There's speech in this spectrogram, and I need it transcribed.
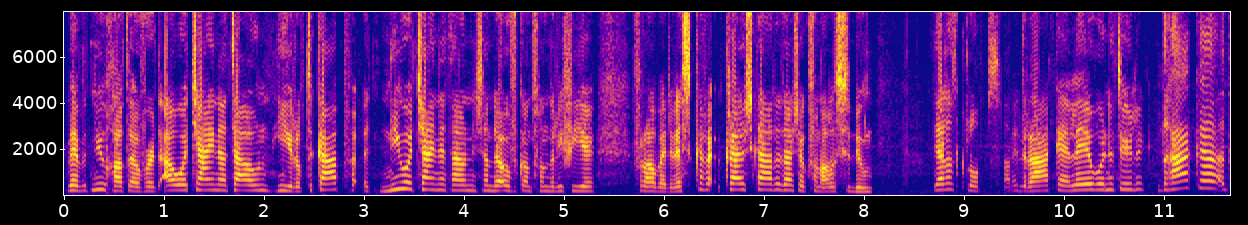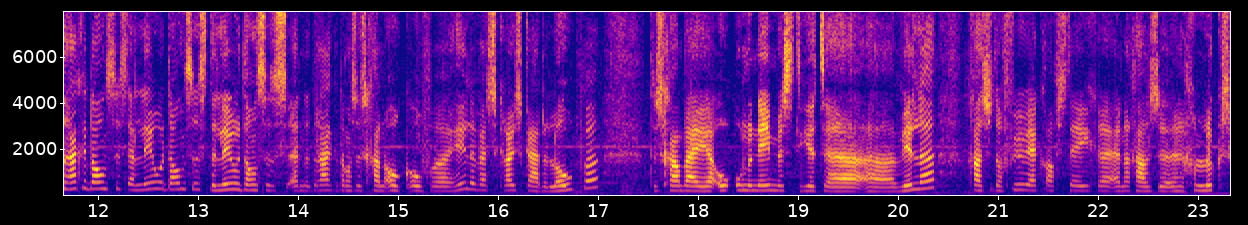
We hebben het nu gehad over het oude Chinatown hier op de Kaap. Het nieuwe Chinatown is aan de overkant van de rivier. Vooral bij de Westkruiskade, daar is ook van alles te doen. Ja, dat klopt. Met draken en leeuwen natuurlijk. Draken, drakendansers en leeuwendansers. De leeuwendansers en de drakendansers gaan ook over de hele Westkruiskade lopen. Dus gaan bij uh, ondernemers die het uh, uh, willen, gaan ze dan vuurwerk afsteken en dan gaan ze een, geluks,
